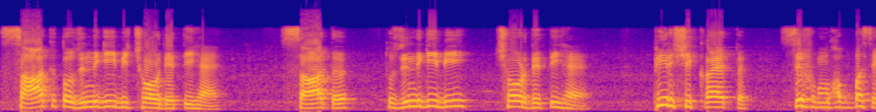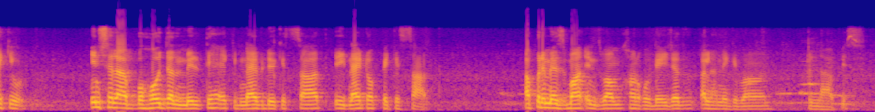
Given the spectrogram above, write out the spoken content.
साथ तो ज़िंदगी भी छोड़ देती है। साथ तो ज़िंदगी भी छोड़ देती है। फिर शिकायत, सिर्फ़ मोहब्बत से क्यों? इन बहुत जल्द मिलते हैं एक नए वीडियो के साथ, एक नए टॉपिक के साथ। अपने मेज़बान इंतज़ाम खान को दे इजाज़त अल्लाह ने अल्लाह हाफिज़।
